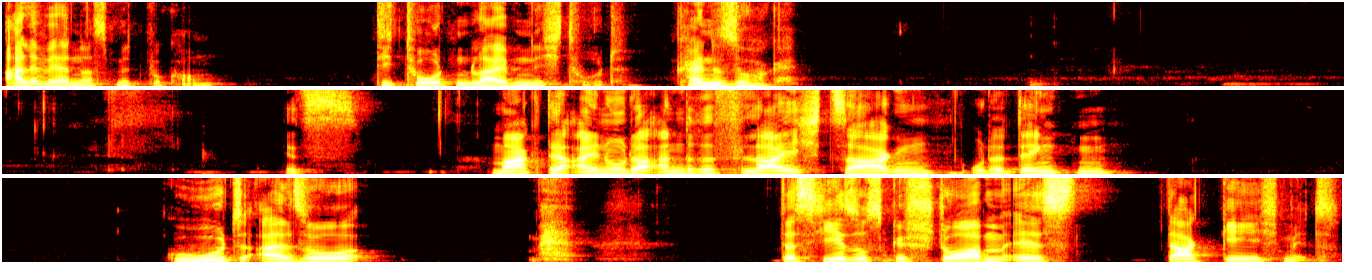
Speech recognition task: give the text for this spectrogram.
alle werden das mitbekommen. Die Toten bleiben nicht tot. Keine Sorge. Jetzt mag der eine oder andere vielleicht sagen oder denken, gut, also, dass Jesus gestorben ist, da gehe ich mit.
